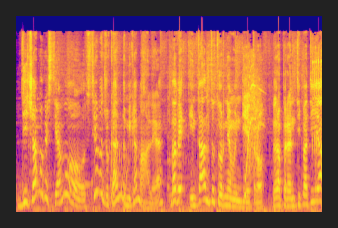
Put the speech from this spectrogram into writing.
Diciamo che stiamo, stiamo giocando mica male, eh. Vabbè, intanto torniamo indietro. Però per antipatia...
